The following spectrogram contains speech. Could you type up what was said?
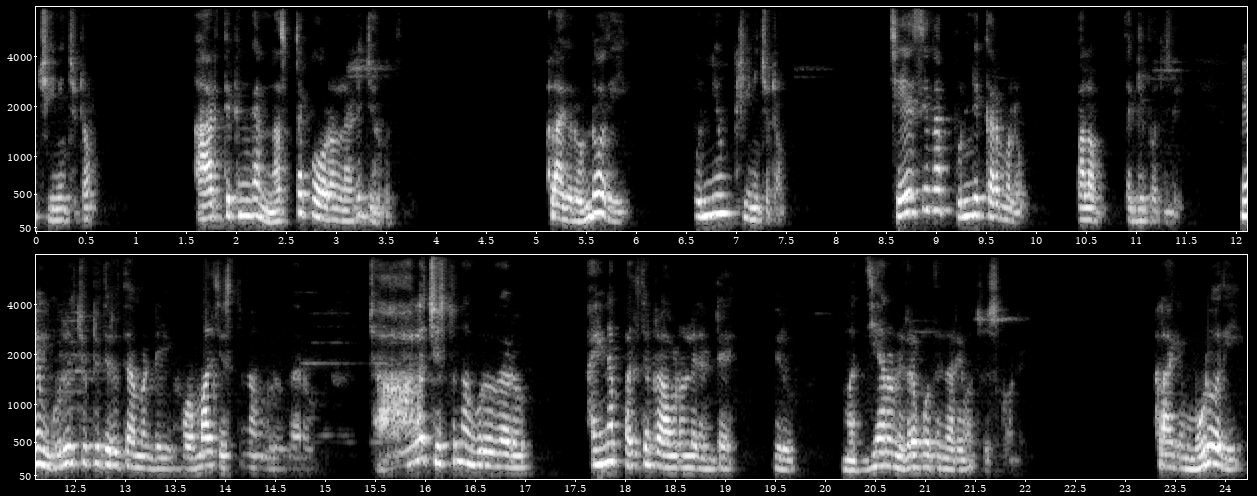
క్షీణించటం ఆర్థికంగా నష్టపోవడం లాంటివి జరుగుతుంది. అలాగే రెండవది పుణ్యం క్షీణించటం. చేసిన పుణ్యకర్మలు ఫలం తగ్గిపోతుంది. మేము గురువు చుట్టూ తిరుగుతామండి. హోమాలు చేస్తున్నాం గురువుగారు. చాలా చేస్తున్నాం గురువుగారు. అయినా ఫలితం రావడం లేదంటే మీరు మధ్యాహ్నం నిద్రపోతున్నారేమో చూసుకోండి. అలాగే మూడవది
